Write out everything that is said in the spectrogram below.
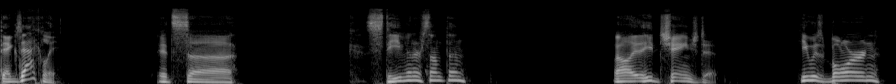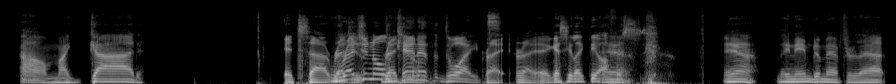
Exactly. It's uh Steven or something. Well, he changed it. He was born. Oh my God, It's uh, Regi- Reginald, Kenneth Dwight. Right, right. I guess he liked The Yeah. Office. Yeah, they named him after that.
